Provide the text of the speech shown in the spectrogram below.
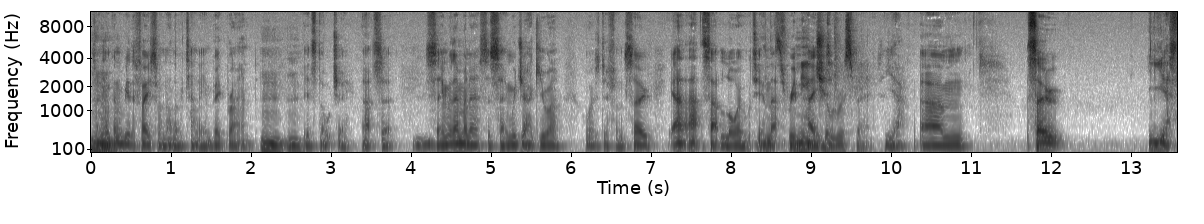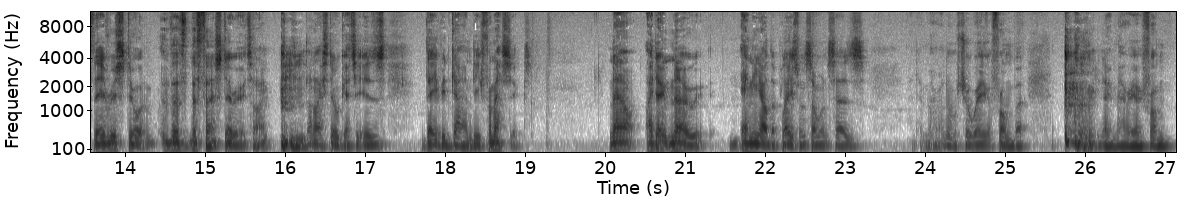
So I'm Mm. not going to be the face of another Italian big brand. Mm, mm. It's Dolce. That's it. Mhm. Same with M&S. The same with Jaguar. Always different. So yeah, that's that loyalty, and that's repaid. mutual respect. Yeah. Um, so yes, there is still the the first stereotype, and I still get it is David Gandy from Essex. Now I don't know any other place when someone says, I don't know, I'm not sure where you're from, but you know Mario from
